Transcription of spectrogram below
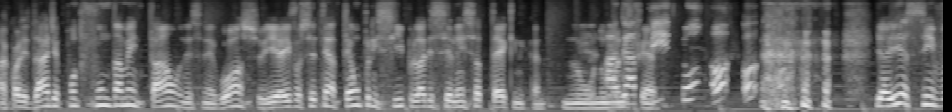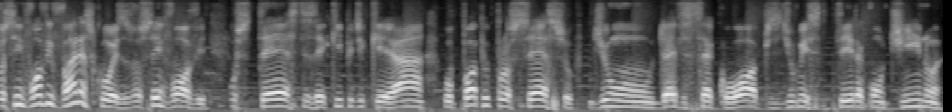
A qualidade é ponto fundamental nesse negócio, e aí você tem até um princípio lá de excelência técnica no, no manifesto. Oh, oh. e aí, assim, você envolve várias coisas. Você envolve os testes, a equipe de QA, o próprio processo de um DevSecOps, de uma esteira contínua,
